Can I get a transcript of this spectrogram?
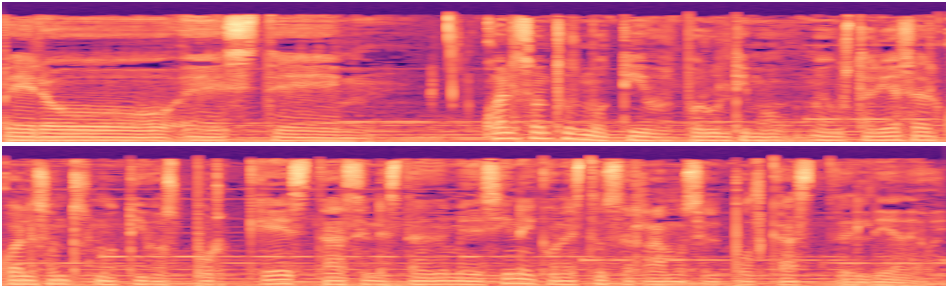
pero este ¿Cuáles son tus motivos? Por último, me gustaría saber cuáles son tus motivos, por qué estás en esta medicina y con esto cerramos el podcast del día de hoy.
